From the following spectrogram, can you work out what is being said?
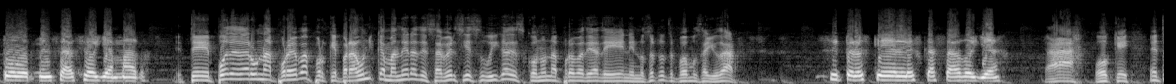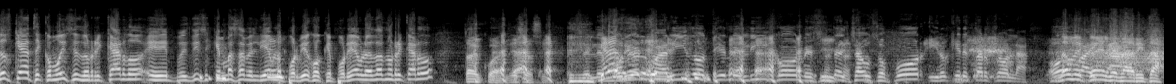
por mensaje o llamada. ¿Te puede dar una prueba? Porque para la única manera de saber si es su hija es con una prueba de ADN. Nosotros te podemos ayudar. Sí, pero es que él es casado ya. Ah, ok. Entonces quédate, como dice don Ricardo, eh, pues dice que más sabe el diablo por viejo que por diablo, ¿verdad, don Ricardo? Tal cual, es así. Se le Gracias. murió el marido, tiene el hijo, necesita el chau sopor y no quiere estar sola. Oh no me my cuelguen ahorita.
